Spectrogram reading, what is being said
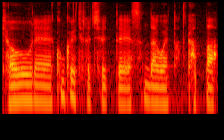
겨울에 콘크리트를 칠 때 쓴다고 했던 갑바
